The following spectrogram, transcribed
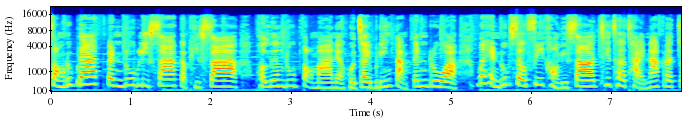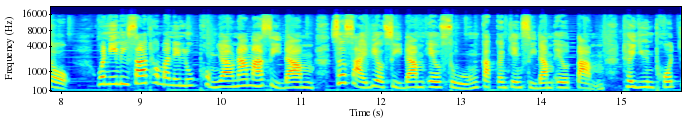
สองรูปแรกเป็นรูปลิซ่ากับพิซซ่าพอเลื่อนรูปต่อมาเนี่ยหัวใจบลิงต่างเต้นรัว เมื่อเห็นรูปเซลฟี่ของลิซ่าที่เธอถ่ายหน้ากระจก วันนี้ลิซ่าเธอมาในลุคผมยาวหน้าม้าสีดำ เสื้อสายเดี่ยวสีดำเอวสูง กับกางเกงสีดำเอวต่ำ เธอยืนโพสเ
